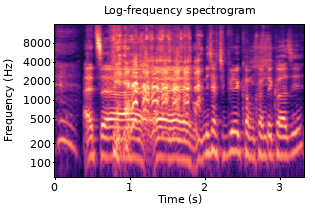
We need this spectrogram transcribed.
als er äh, nicht auf die Bühne kommen konnte quasi.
